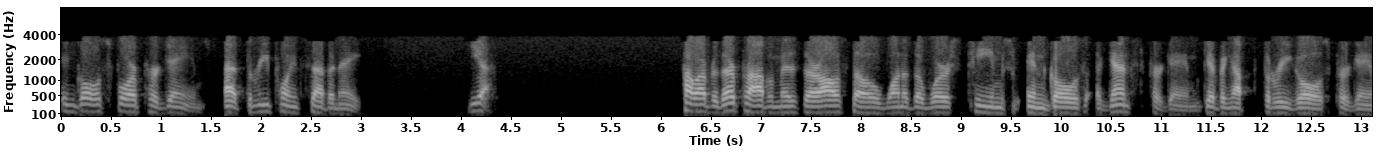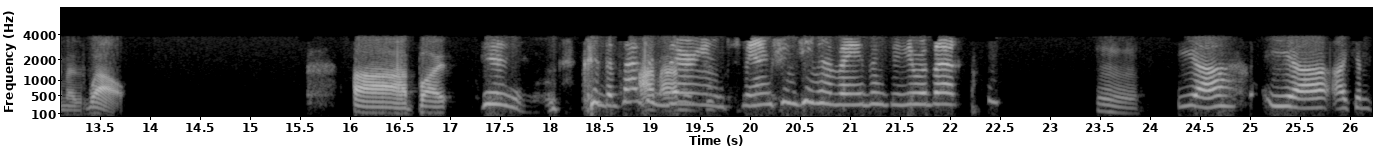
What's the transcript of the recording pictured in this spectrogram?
in goals for per game at 3.78. Yeah. However, their problem is they're also one of the worst teams in goals against per game, giving up three goals per game as well. Uh, but Could, could the fact I'm- that I'm they're an expansion team have anything to do with that? Hmm. yeah, yeah, I can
